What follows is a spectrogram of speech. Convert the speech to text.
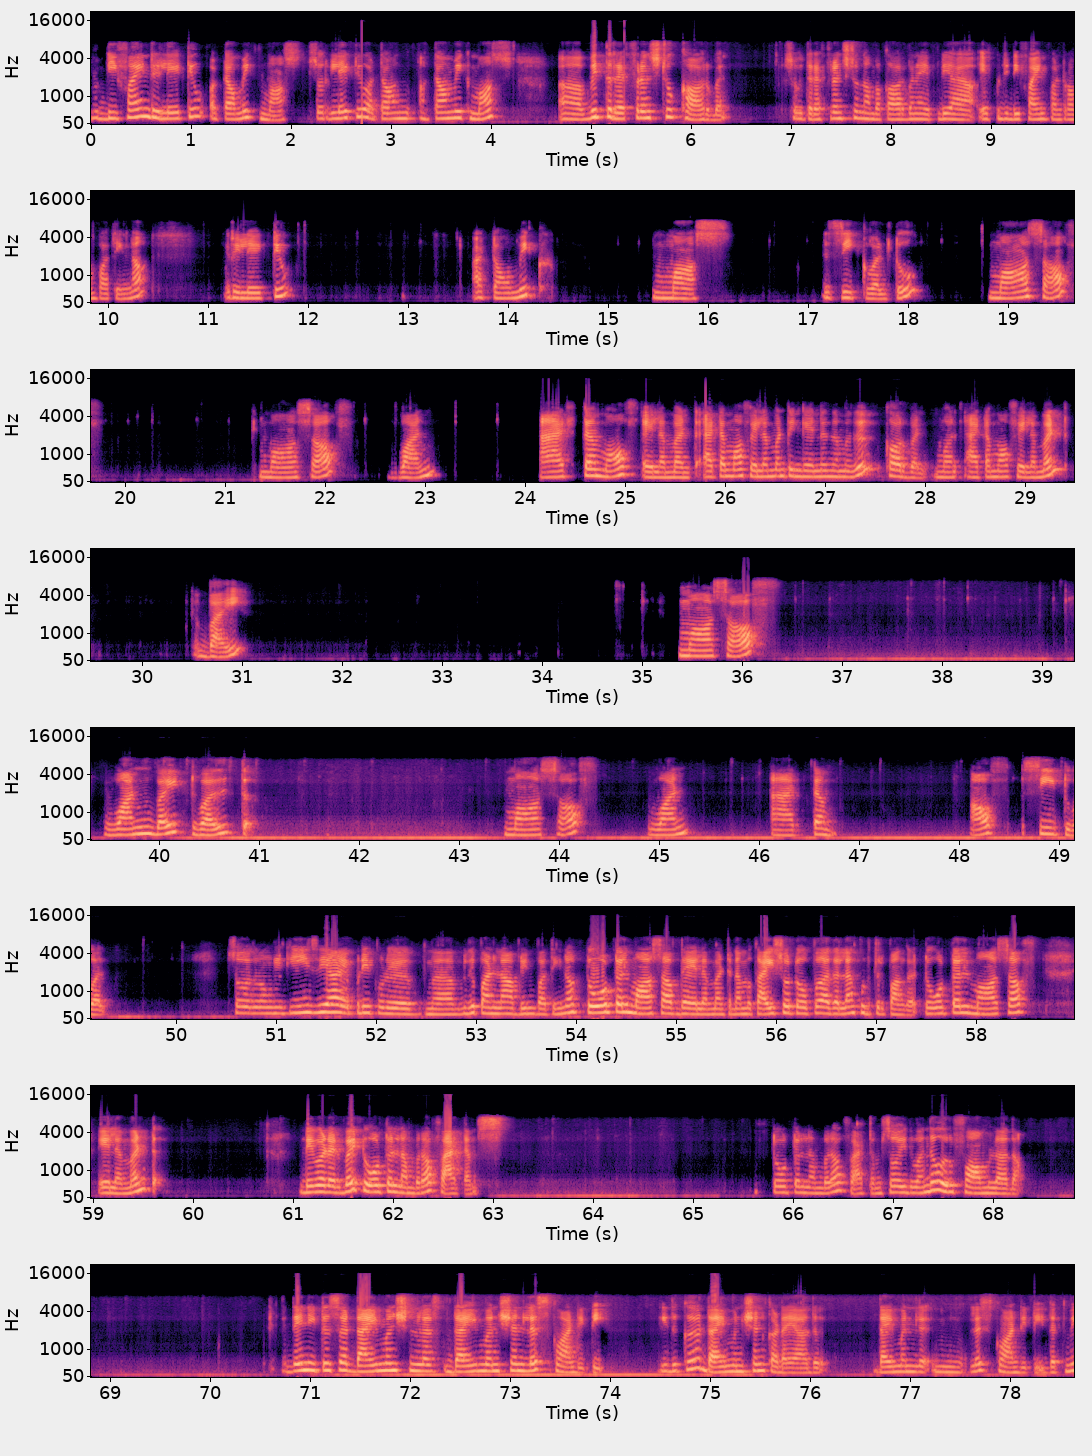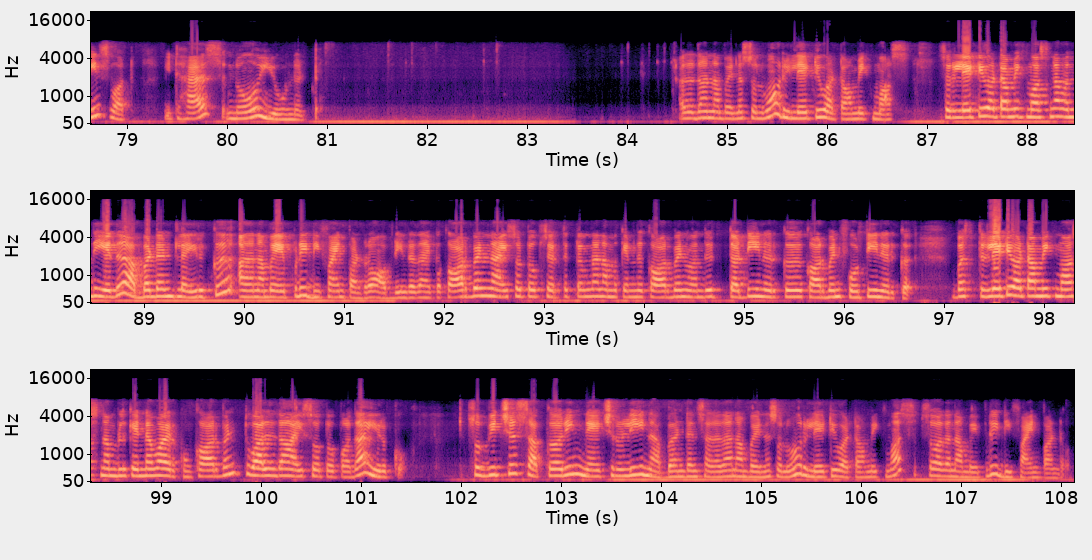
define relative atomic mass. So relative atom atomic mass uh, with reference to carbon. So with reference to நம்ம கார்பனை எப்படி அஹ், எப்படி define பண்றோம் பார்த்தீங்கன்னா relative atomic mass is equal to mass of mass of one atom of element atom of element இங்க என்ன நமது carbon one atom of element by mass of 1 by 12th mass of 1 atom of C12 so இது உங்களுக்கு ஈஸியா எப்படி இது பண்ணலாம் அப்படின்னு பார்த்தீங்கன்னா total mass of the element நமக்கு ஐசோடோப்பு அதெல்லாம் கொடுத்துருப்பாங்க. Total mass of element divided by total number of atoms total number of atoms so இது வந்து ஒரு ஃபார்முலா தான் then it is a dimensionless dimensionless quantity இதுக்கு டைமென்ஷன் கிடையாது dimensionless quantity that means what it has no unit அதுதான் நம்ம என்ன சொல்லுவோம்? Relative atomic mass so relative atomic மாஸ்னா வந்து எது? அபண்டன்ட்ல இருக்கு. அதை நம்ம எப்படி டிஃபைன் பண்றோம்? அப்படின்றதான் இப்போ கார்பன் ஐசோடோப்ஸ் எடுத்துக்கிட்டோம்னா நமக்கு என்ன கார்பன் வந்து தேர்ட்டீன் இருக்கு. கார்பன் ஃபோர்டீன் இருக்கு. பட் ரிலேட்டிவ் அட்டாமிக் மாஸ் நம்மளுக்கு என்னவா இருக்கும்? கார்பன் டுவெல் தான் ஐசோடோப்பா தான் இருக்கும். So which is occurring naturally in abundance அதை தான் நம்ம என்ன சொல்லுவோம்? ரிலேட்டிவ் அட்டாமிக் மாஸ் ஸோ அதை நம்ம எப்படி டிஃபைன் பண்றோம்?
